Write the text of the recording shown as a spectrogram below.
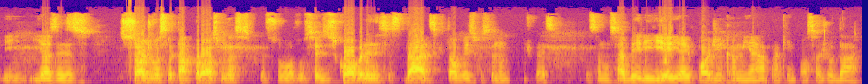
e, e, às vezes só de você estar próximo dessas pessoas você descobre necessidades que talvez você não tivesse, você não saberia e aí pode encaminhar para quem possa ajudar.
